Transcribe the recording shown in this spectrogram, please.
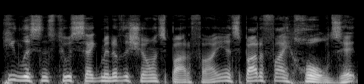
he listens to a segment of the show on spotify and spotify holds it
